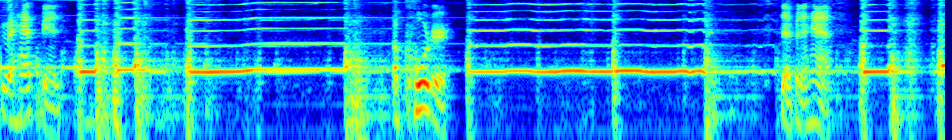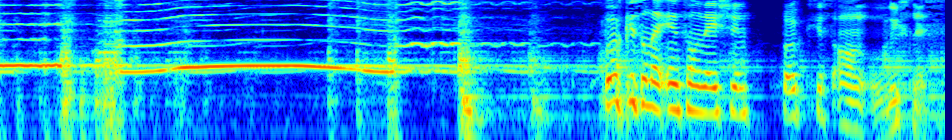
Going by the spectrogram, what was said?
Do a half bend. A quarter. Step and a half. Focus on that intonation. Focus on looseness.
